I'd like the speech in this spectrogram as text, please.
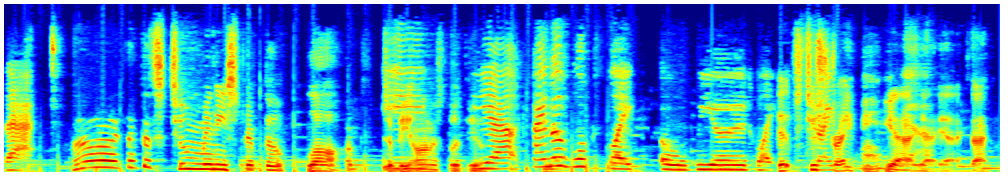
that. Uh, I think that's too many stripped up logs. To be honest with you, Yeah, it kind of looks like a weird like. it's too stripey. wall. Yeah, yeah, yeah, exactly.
